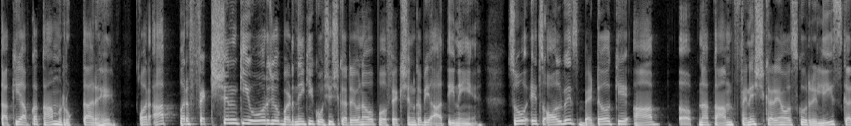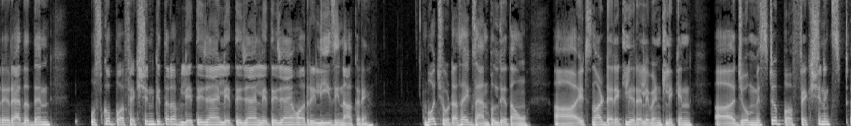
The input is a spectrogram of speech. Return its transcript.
ताकि आपका काम रुकता रहे। और आप परफेक्शन की ओर जो बढ़ने की कोशिश कर रहे हो ना, वो परफेक्शन कभी आती नहीं है। सो इट्स ऑलवेज बेटर कि आप अपना काम फिनिश करें और उसको रिलीज़ करें रैदर देन उसको परफेक्शन की तरफ़ लेते जाएँ लेते जाएँ लेते जाएँ और रिलीज़ ही ना करें। बहुत छोटा सा एग्ज़ाम्पल देता हूँ। इट्स नॉट डायरेक्टली रेलिवेंट लेकिन uh, जो मिस्टर परफेक्शनिस्ट uh,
